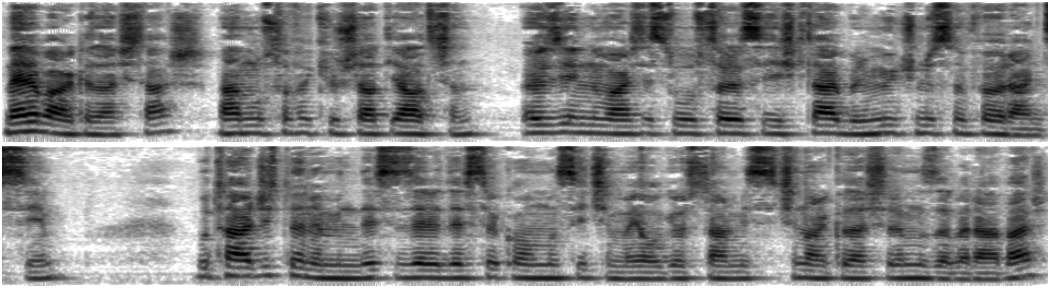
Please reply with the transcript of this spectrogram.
Merhaba arkadaşlar, ben Mustafa Kürşat Yalçın. Özyeğin Üniversitesi Uluslararası İlişkiler Bölümü 3. sınıf öğrencisiyim. Bu tercih döneminde sizlere destek olması için ve yol göstermesi için arkadaşlarımızla beraber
